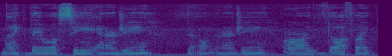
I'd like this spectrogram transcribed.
like they will see energy, their own energy, or they'll feel like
